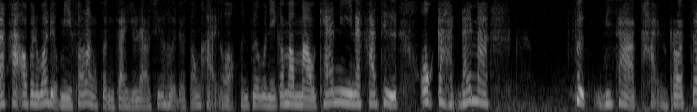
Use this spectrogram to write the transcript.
นะคะ เอาเป็นว่าเดี๋ยวมีฝรั่งสนใจอยู่แล้วเชื่อเหอะเดี๋ยวต้องขายออกเพื่อนๆวันนี้ก็มาเมาแค่นี้นะคะ ถือโอกาสได้มาฝึกวิชาขายรถจะ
